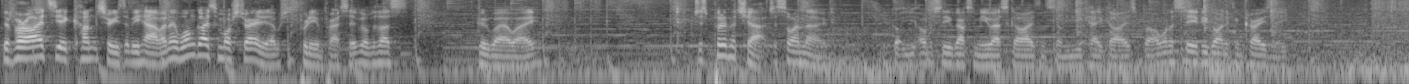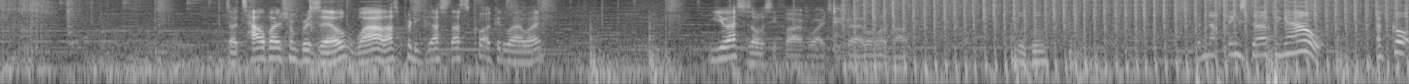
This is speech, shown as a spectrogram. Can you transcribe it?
the variety of countries that we have. I know one guy's from Australia, which is pretty impressive. Obviously, that's a good way away. Just put in the chat, just so I know. You've got obviously you have got some US guys and some UK guys, but I want to see if you've got anything crazy. So Talbone's from Brazil. Wow, that's pretty. That's that's quite a good way away. US is obviously far away. To be fair, what about? Mm-hmm. But nothing's derping out. I've got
